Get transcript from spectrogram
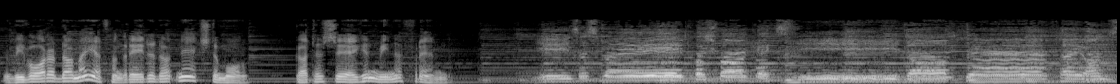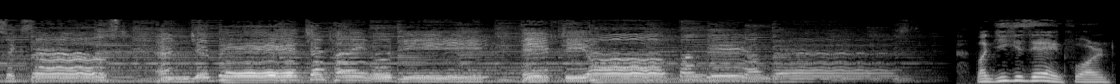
We worden daar meer van reden dat nächste Mal. Gottes zegen, mijn vriend. Jesus weet versprach ik zie, dat geeft hij ons zichzelf. En je weet en hij nu die, heeft die op van die am best. Wann je gesehen worden,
